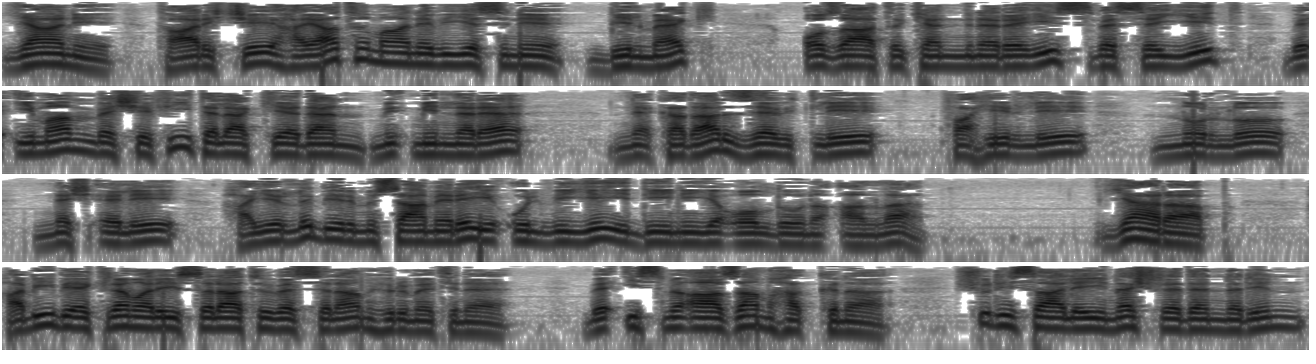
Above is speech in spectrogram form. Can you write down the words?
yani tarihçi hayatı maneviyesini bilmek, o zatı kendine reis ve seyyid ve imam ve şefi telakki eden müminlere ne kadar zevkli, fahirli, nurlu, neşeli, hayırlı bir müsamere-i ulviye-i diniye olduğunu anla. Ya Rab, Habibi Ekrem Aleyhissalatu vesselam hürmetine ve ismi azam hakkına şu risaleyi neşredenlerin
